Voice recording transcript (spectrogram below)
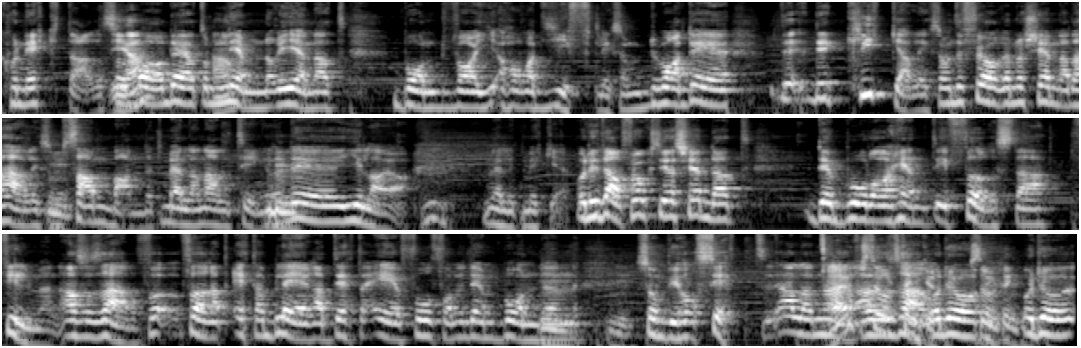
connectar. Så Ja. bara det att de Ja. nämner igen att Bond var, har varit gift liksom. Det, bara det, det, det klickar liksom. Det får en att känna det här liksom, sambandet mellan allting. Och Mm. det gillar jag väldigt mycket. Och det är därför också jag kände att det borde ha hänt i första filmen. Alltså så här, för, för att etablera att detta är fortfarande den Bonden som vi har sett. Alla den Mm, Ja, här, förstår alltså så här, och, då, och då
